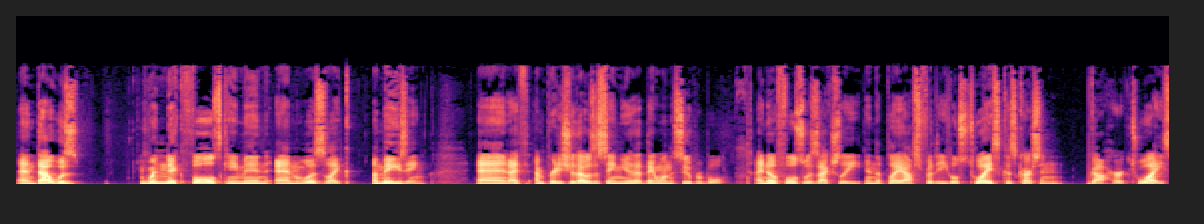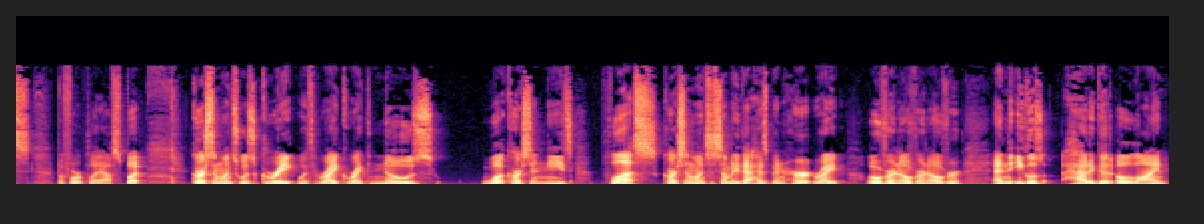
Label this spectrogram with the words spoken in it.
And that was when Nick Foles came in and was like amazing. And I am pretty sure that was the same year that they won the Super Bowl. I know Foles was actually in the playoffs for the Eagles twice because Carson got hurt twice before playoffs. But Carson Wentz was great with Reich. Reich knows what Carson needs. Plus, Carson Wentz is somebody that has been hurt, right? Over and over and over. And the Eagles had a good O line.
